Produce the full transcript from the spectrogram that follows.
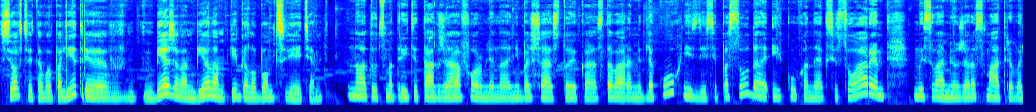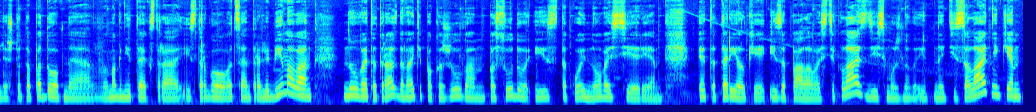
Все в цветовой палитре, в бежевом, белом и голубом цвете. Ну а тут, смотрите, также оформлена небольшая стойка с товарами для кухни. Здесь и посуда, и кухонные аксессуары. Мы с вами уже рассматривали что-то подобное в Магнит Экстра из торгового центра Любимого. Ну, в этот раз давайте покажу вам посуду из такой новой серии. Это тарелки из опалого стекла. Здесь можно найти салатники.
